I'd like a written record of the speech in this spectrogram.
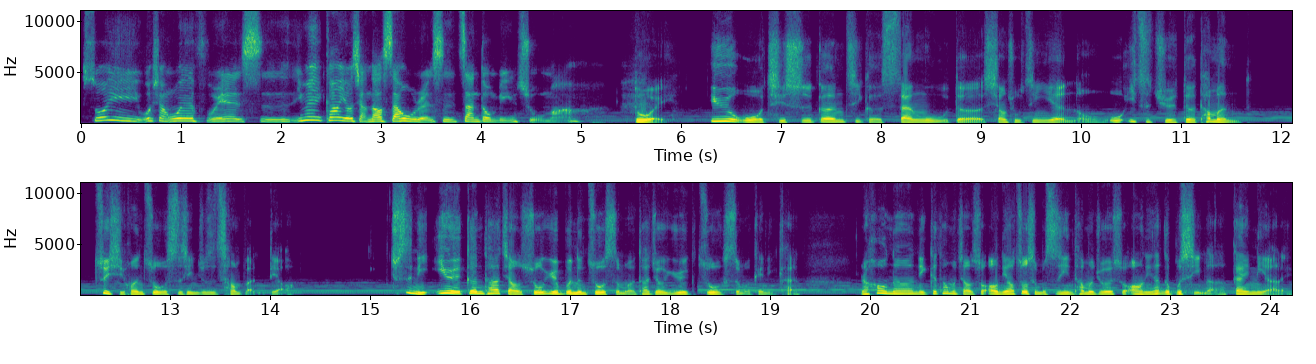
所以我想问弗雷斯，因为刚刚有讲到三五人是战斗民族嘛？对，因为我其实跟几个三五的相处经验哦，我一直觉得他们最喜欢做的事情就是唱反调，就是你越跟他讲说越不能做什么，他就越做什么给你看。然后呢，你跟他们讲说哦，你要做什么事情，他们就会说哦，你那个不行啊，该你啊嘞。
